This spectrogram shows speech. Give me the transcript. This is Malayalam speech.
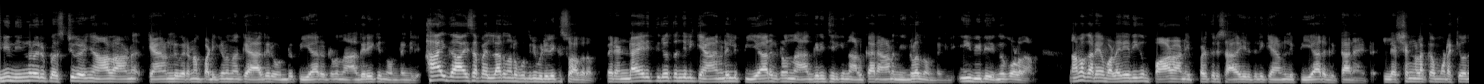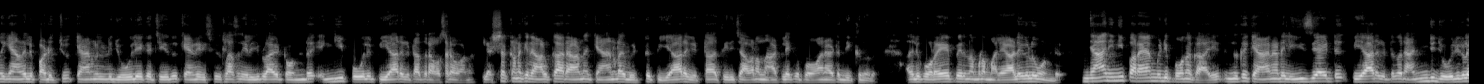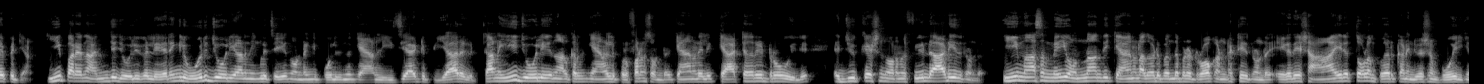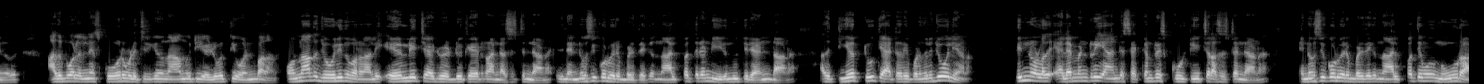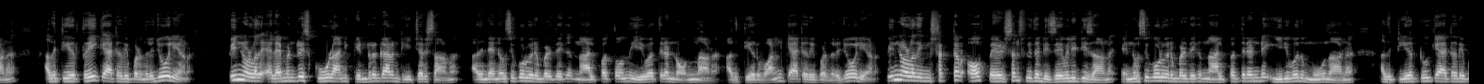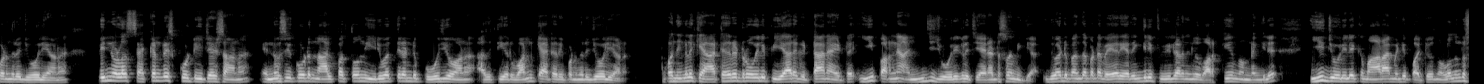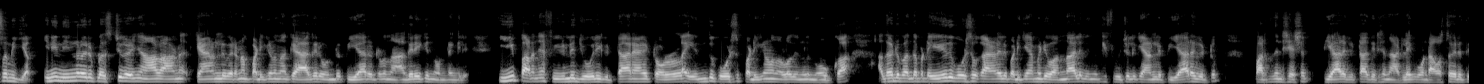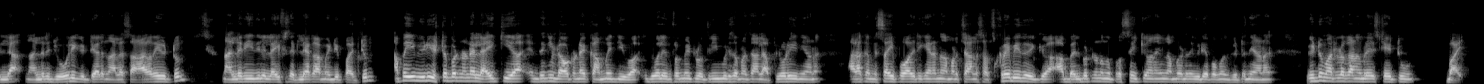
ഇനി നിങ്ങളൊരു പ്ലസ് ടു കഴിഞ്ഞ ആളാണ് കാനഡയിൽ വരണം പഠിക്കണം എന്നൊക്കെ ആഗ്രഹമുണ്ട് പി ആർ കിട്ടണമെന്ന് ആഗ്രഹിക്കുന്നുണ്ടെങ്കിൽ. ഹായ് ഗായ്സ് അപ്പോൾ എല്ലാവരും നമ്മുടെ പുതിയ വീഡിയോയിലേക്ക് സ്വാഗതം. ഇപ്പോൾ രണ്ടായിരത്തി ഇരുപത്തഞ്ചിൽ കാനഡയിൽ പി ആർ കിട്ടണമെന്ന് ആഗ്രഹിച്ചിരിക്കുന്ന ആൾക്കാരാണ് നിങ്ങളെന്നുണ്ടെങ്കിൽ ഈ വീഡിയോ നിങ്ങൾക്കുള്ളതാണ്. നമുക്കറിയാം വളരെയധികം പാടാണ് ഇപ്പോഴത്തെ ഒരു സാഹചര്യത്തിൽ കാനഡയിൽ പി ആർ കിട്ടാനായിട്ട്. ലക്ഷങ്ങളൊക്കെ മുടക്കി വന്ന് കാനഡയിൽ പഠിച്ചു ഒരു ജോലിയൊക്കെ ചെയ്തു കാനഡ എക്സ്പീരിയൻസ് ക്ലാസ്സിൽ എലിജിബിൾ ആയിട്ടുണ്ട്. എങ്കിൽ പോലും പി ആർ കിട്ടാത്തൊരു അവസരമാണ്. ലക്ഷക്കണക്കിന് ആൾക്കാരാണ് കാനഡ വിട്ട് പി ആർ കിട്ടാതെ തിരിച്ച് അവരുടെ നാട്ടിലേക്ക് പോകാനായിട്ട് നിൽക്കുന്നത്. അതിൽ കുറേ പേര് നമ്മുടെ മലയാളികളും ഉണ്ട്. ഞാൻ ഇനി പറയാൻ വേണ്ടി പോകുന്ന കാര്യം നിങ്ങൾക്ക് കാനഡയിൽ ഈസി ആയിട്ട് പി ആർ കിട്ടുന്ന ഒരു അഞ്ച് ജോലികളെ പറ്റിയാണ്. ഈ പറയുന്ന അഞ്ച് ജോലികളിൽ ഏതെങ്കിലും ഒരു ജോലിയാണ് നിങ്ങൾ ചെയ്യുന്നുണ്ടെങ്കിൽ പോലും നിങ്ങൾക്ക് കാനഡയിൽ ഈസി ആയിട്ട് പി ആർ കിട്ടും. കാരണം ഈ ജോലി ചെയ്യുന്ന ആൾക്കാർക്ക് കാനഡയിൽ പ്രിഫറൻസ് ഉണ്ട്. കാനഡയിൽ കാറ്റഗറി ഡ്രോയിൽ എഡ്യൂക്കേഷൻ എന്ന് പറഞ്ഞ ഫീൽഡ് ആഡ് ചെയ്തിട്ടുണ്ട്. ഈ മാസം മെയ് ഒന്നാം തീയതി കാനഡ അതോട് ബന്ധപ്പെട്ട ഡ്രോ കണ്ടക്ട് ചെയ്തിട്ടുണ്ട്. ഏകദേശം ആയിരത്തോളം പേർക്കാണ് ഇൻവേഷൻ പോയിരിക്കുന്നത്. അതുപോലെ തന്നെ സ്കോർ വിളിച്ചിരിക്കുന്നത് നാനൂറ്റി എഴുപത്തി ഒൻപതാണ് ഒന്നാമത്തെ ജോലി എന്ന് പറഞ്ഞാൽ early child educator and assistant ആണ്. ഇതിന് എൻ ഒ സി കോഡ് വരുമ്പോഴത്തേക്ക് നാൽപ്പത്തിരണ്ട് ഇരുന്നൂറ്റി രണ്ടാണ് അത് ടിയർ ടു കാറ്റഗറി പെടുന്ന ഒരു ജോലിയാണ്. പിന്നുള്ളത് elementary and secondary school teacher assistant ആണ്. എൻ ഒ സി കോഡ് വരുമ്പോഴത്തേക്ക് നാൽപ്പത്തി മൂന്ന് നൂറാണ്. അത് ടിയർ ത്രീ കാറ്റഗറി പെടുന്ന ഒരു ജോലിയാണ്. പിന്നുള്ളത് elementary school and kindergarten teachers ആണ്. അതിന്റെ എൻ ഒ സി കോഡ് വരുമ്പോഴത്തേക്ക് നാൽപ്പത്തൊന്ന് ഇരുപത്തിരണ്ട് ഒന്നാണ്. അത് ടിയർ വൺ കാറ്റഗറി പെടുന്ന ഒരു ജോലിയാണ്. പിന്നുള്ളത് instructor of persons with disabilities ആണ്. എൻ ഒ സി കോഡ് വരുമ്പോഴത്തേക്ക് നാൽപ്പത്തിരണ്ട് ഇരുപത് മൂന്നാണ്. അത് ടിയർ ടു കാറ്റഗറി പെടുന്ന ഒരു ജോലിയാണ്. പിന്നുള്ളത് സെക്കൻഡറി സ്കൂൾ ടീച്ചേഴ്സ് ആണ്. എൻ ഒ സി കോഡ് നാൽപ്പത്തൊന്ന് ഇരുപത്തിരണ്ട് പൂജ്യമാണ്. അത് ടിയർ വൺ കാറ്റഗറി പെടുന്ന ഒരു ജോലിയാണ്. അപ്പോൾ നിങ്ങൾ കാറ്റഗറി ഡ്രോയിൽ പി ആർ കിട്ടാനായിട്ട് ഈ പറഞ്ഞ അഞ്ച് ജോലികൾ ചെയ്യാനായിട്ട് ശ്രമിക്കുക. ഇതുമായിട്ട് ബന്ധപ്പെട്ട വേറെ ഏതെങ്കിലും ഫീൽഡാണ് നിങ്ങൾ വർക്ക് ചെയ്യുന്നുണ്ടെങ്കിൽ ഈ ജോലിയിലേക്ക് മാറാൻ വേണ്ടി പറ്റുമെന്നുള്ളത് നിങ്ങൾ ശ്രമിക്കുക. ഇനി നിങ്ങളൊരു പ്ലസ് ടു കഴിഞ്ഞ ആളാണ് കാനഡയിൽ വരണം പഠിക്കണം എന്നൊക്കെ ആഗ്രഹമുണ്ട് പി ആർ കിട്ടണമെന്ന് ആഗ്രഹിക്കുന്നുണ്ടെങ്കിൽ ഈ പറഞ്ഞ ഫീൽഡിൽ ജോലി കിട്ടാനായിട്ടുള്ള എന്ത് കോഴ്സ് പഠിക്കണം എന്നുള്ളത് നിങ്ങൾ നോക്കുക. അതുമായിട്ട് ബന്ധപ്പെട്ട ഏത് കോഴ്സ് കാനഡയിൽ പഠിക്കാൻ വേണ്ടി വന്നാലും നിങ്ങൾക്ക് ഫ്യൂച്ചറിൽ കാനഡയിൽ പി ആർ കിട്ടും. പഠനത്തിന് ശേഷം പി ആർ കിട്ടാതെ തിരിച്ച് നാട്ടിലേക്ക് പോകേണ്ട അവസ്ഥ വരത്തില്ല. നല്ലൊരു ജോലി കിട്ടിയാൽ നല്ല സാലറി കിട്ടും. നല്ല രീതിയിൽ ലൈഫ് സെറ്റിലാക്കാൻ വേണ്ടി പറ്റും. അപ്പോൾ ഈ വീഡിയോ ഇഷ്ടപ്പെട്ടുണ്ടെങ്കിൽ ലൈക്ക് ചെയ്യുക. എന്തെങ്കിലും ഡൗട്ട് ഉണ്ടെങ്കിൽ കമന്റ് ചെയ്യുക. ഇതുപോലെ ഇൻഫോർമേറ്റീവ് ഒത്തിരി വീഡിയോസ് നമ്മുടെ ചാനൽ അപ്ലോഡ് ചെയ്യുന്നതാണ്. അതൊക്കെ മിസ്സായി പോകാതിരിക്കാനാണ് നമ്മുടെ ചാനൽ സബ്സ്ക്രൈബ് ചെയ്ത് വയ്ക്കുക ആ ബെൽ ബട്ടൺ ഒന്ന് പ്രസ് ചെയ്യുകയാണെങ്കിൽ നമ്മുടെ വീഡിയോ അപ്പോൾ കിട്ടുന്നതാണ്. വീണ്ടും മറ്റുള്ള കാണുമ്പോൾ സ്റ്റേ ടു ബൈ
